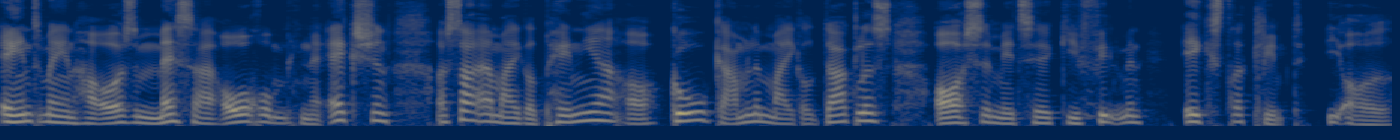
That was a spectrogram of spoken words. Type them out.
Ant-Man har også masser af overrumplende action, og så er Michael Peña og gode gamle Michael Douglas også med til at give filmen ekstra klimt i øjet.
